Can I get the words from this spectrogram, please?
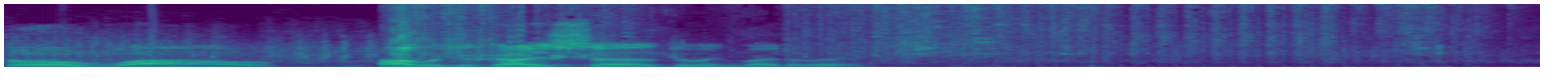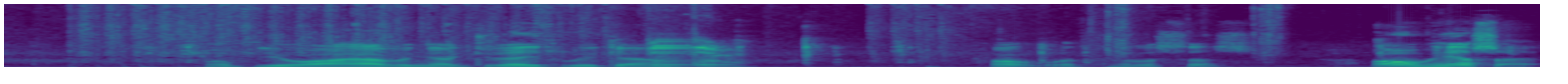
oh wow. How are you guys uh, doing by the way? Hope you are having a great weekend. Hello. Oh, what the hell is this? Oh, here's a...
